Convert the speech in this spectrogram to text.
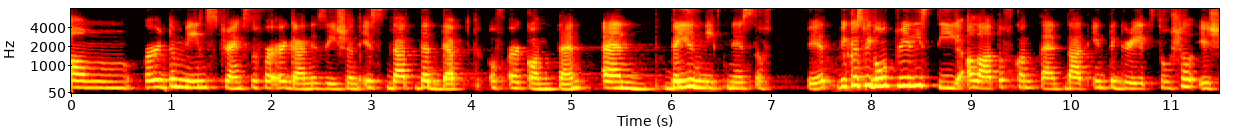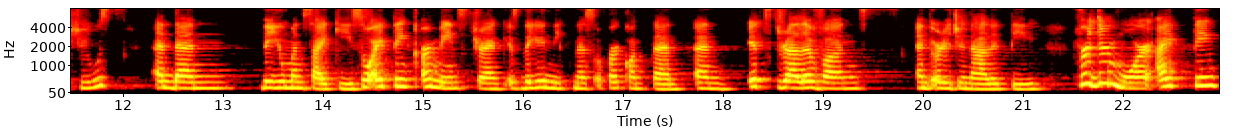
um or the main strengths of our organization is that the depth of our content and the uniqueness of it because we don't really see a lot of content that integrates social issues and then the human psyche. So I think our main strength is the uniqueness of our content and its relevance and originality. Furthermore, I think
